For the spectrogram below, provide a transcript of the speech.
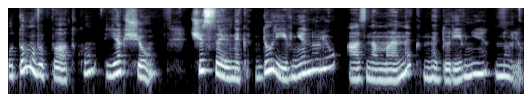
У тому випадку, якщо чисельник дорівнює нулю, а знаменник не дорівнює нулю.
